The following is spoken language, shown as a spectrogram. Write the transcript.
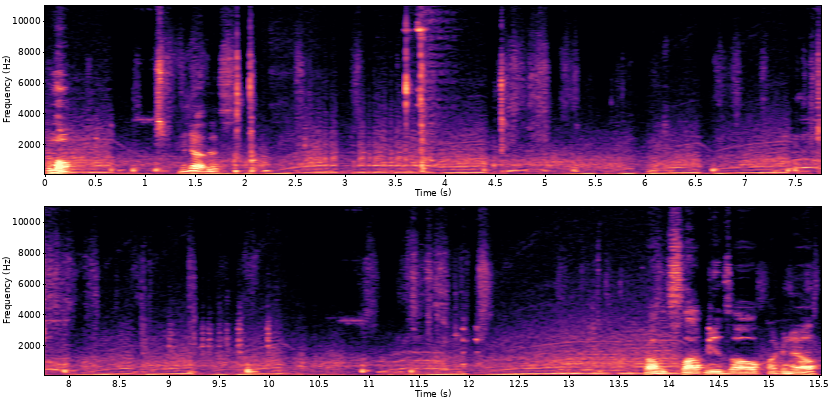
Come on. We got this. Probably sloppy as all fucking hell.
